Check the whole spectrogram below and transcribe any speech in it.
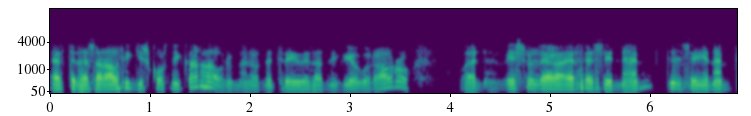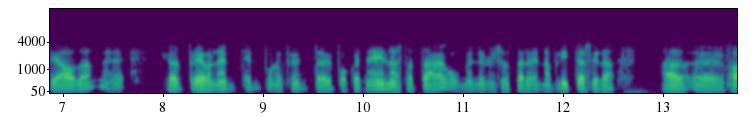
þessar alþingiskostningar, þá eru mennarnir treyðir hérna í fjögur ár og, og en vissulega er þessi nefnd sem ég nefndi áðan, hjörbreyfa eh, nefndin búin að funda upp á hvern einasta dag og menn eru svolítið að reyna að flýta sér að, að uh, fá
